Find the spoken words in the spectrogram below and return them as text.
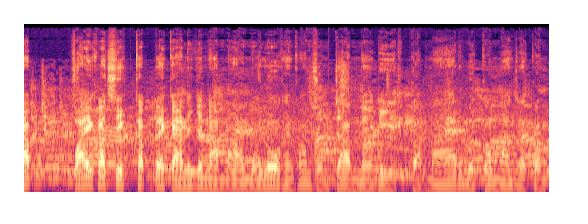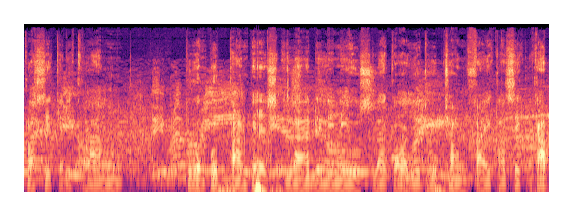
ครับ ไฟคลาสสิกครับรายการที่จะนำเอามวยโลกแห่งความทรงจำในอดีตกลับมาระลึกความมันและความคลาสสิกกันอีกครั้ง ทุกวันพุธทางเพจกีฬาเดลินิวส์แล้วก็ YouTube ช่องไฟคลาสสิกนะครับ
